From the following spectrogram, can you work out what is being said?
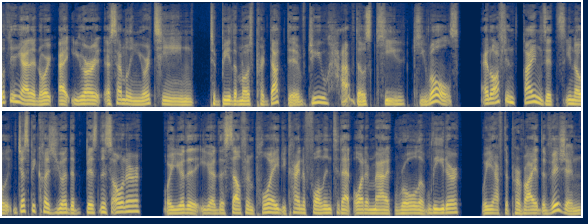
looking at an or at your assembling your team to be the most productive, do you have those key key roles? And oftentimes it's, you know, just because you're the business owner or you're the you're the self-employed, you kind of fall into that automatic role of leader where you have to provide the vision.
